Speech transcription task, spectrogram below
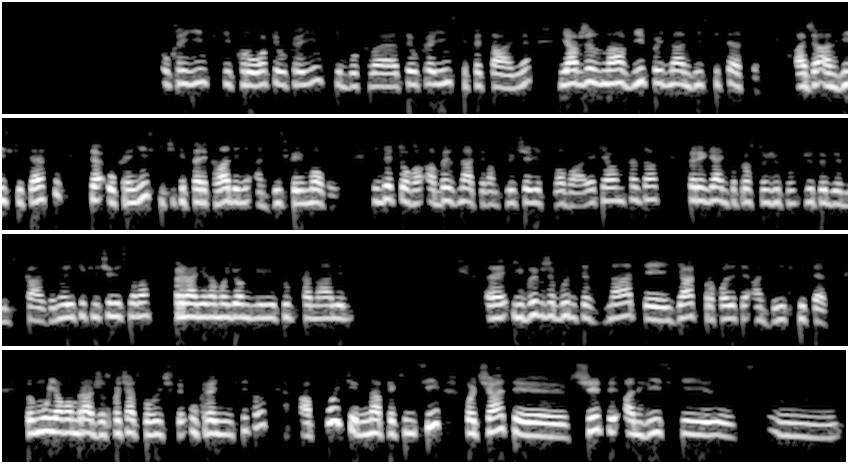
українські кроки, українські буклети, українські питання, я вже знав відповідь на англійські тести. Адже англійські тести це українські, тільки перекладені англійською мовою. І для того, аби знати вам ключові слова, як я вам казав, перегляньте просто YouTube, в Ютубі сказано, які ключові слова, принаймні на моєму YouTube каналі. Е, і ви вже будете знати, як проходити англійський тест. Тому я вам раджу спочатку вивчити український крок, а потім наприкінці почати вчити англійські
